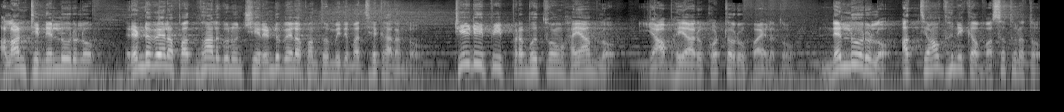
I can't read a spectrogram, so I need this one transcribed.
అలాంటి నెల్లూరులో రెండు వేల పద్నాలుగు నుంచి రెండు వేల పంతొమ్మిది మధ్యకాలంలో టీడీపీ ప్రభుత్వం హయాంలో యాభై ఆరు కోట్ల రూపాయలతో నెల్లూరులో అత్యాధునిక వసతులతో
